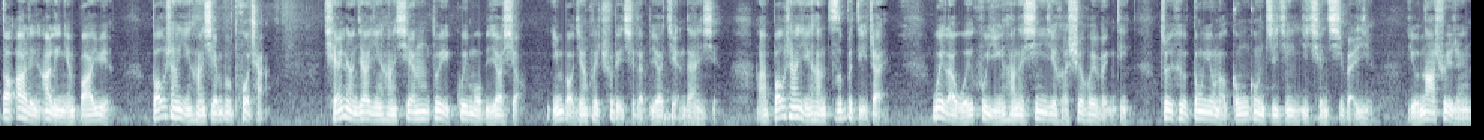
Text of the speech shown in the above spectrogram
到二零二零年八月，包商银行宣布破产。前两家银行相对规模比较小，银保监会处理起来比较简单一些，啊包商银行资不抵债。为了维护银行的信誉和社会稳定，最后动用了公共基金一千七百亿，有纳税人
